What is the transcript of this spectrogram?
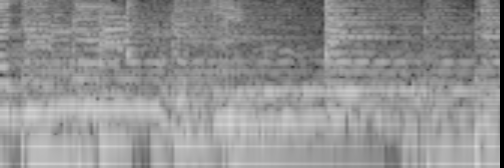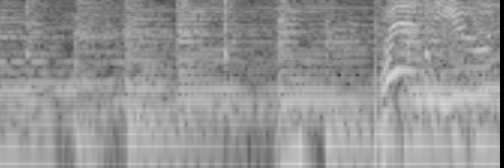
I do with you. When you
